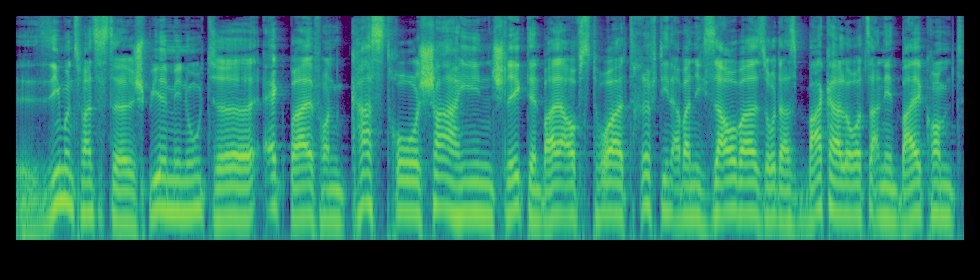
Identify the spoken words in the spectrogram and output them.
27. Spielminute, Eckball von Castro, Shahin schlägt den Ball aufs Tor, trifft ihn aber nicht sauber, so dass Baccalords an den Ball kommt.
